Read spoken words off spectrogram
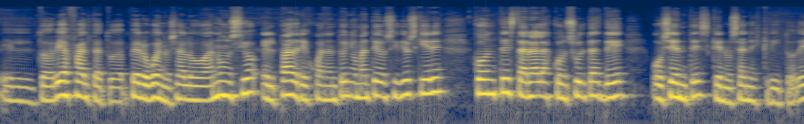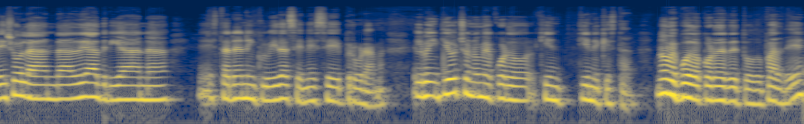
el, todavía falta, pero bueno, ya lo anuncio, el padre Juan Antonio Mateo, si Dios quiere, contestará las consultas de oyentes que nos han escrito, de Yolanda, de Adriana, estarán incluidas en ese programa. El 28 no me acuerdo quién tiene que estar. No me puedo acordar de todo, padre. ¿eh?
